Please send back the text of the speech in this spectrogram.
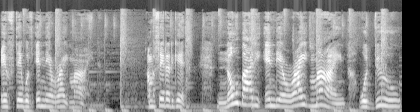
if they was in their right mind. I'm to say that again. Nobody in their right mind would do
